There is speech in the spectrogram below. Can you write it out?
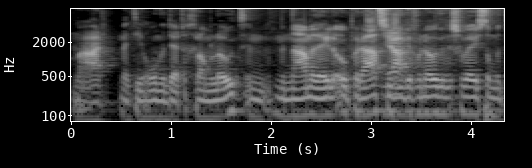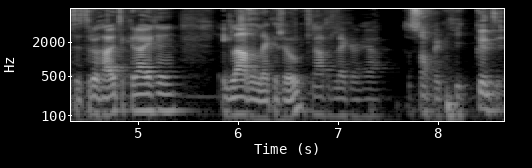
Maar met die 130 gram lood en met name de hele operatie Ja. die ervoor nodig is geweest om het er terug uit te krijgen, ik laat het lekker zo. Ik laat het lekker, ja. Dat snap ik. Je kunt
